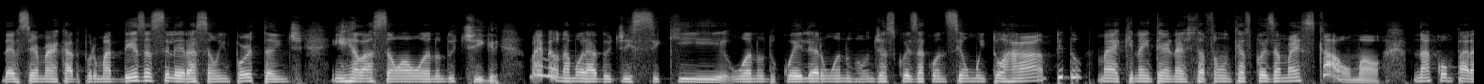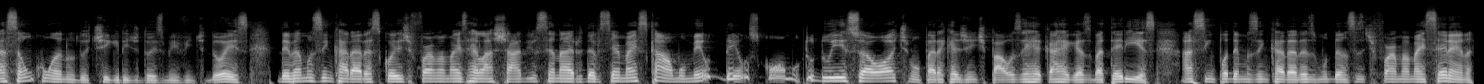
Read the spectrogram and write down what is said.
deve ser marcado por uma desaceleração importante em relação ao Ano do Tigre. Mas meu namorado disse que o Ano do Coelho era um ano onde as coisas aconteciam muito rápido, mas aqui na internet está falando que as coisas mais calma. Na comparação com o Ano do Tigre de 2022, devemos encarar as coisas de forma mais relaxada e o cenário deve ser mais calmo. Meu Deus, como? Tudo isso é ótimo para que a gente pause e recarregue as baterias. Assim podemos encarar as mudanças de forma mais serena.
